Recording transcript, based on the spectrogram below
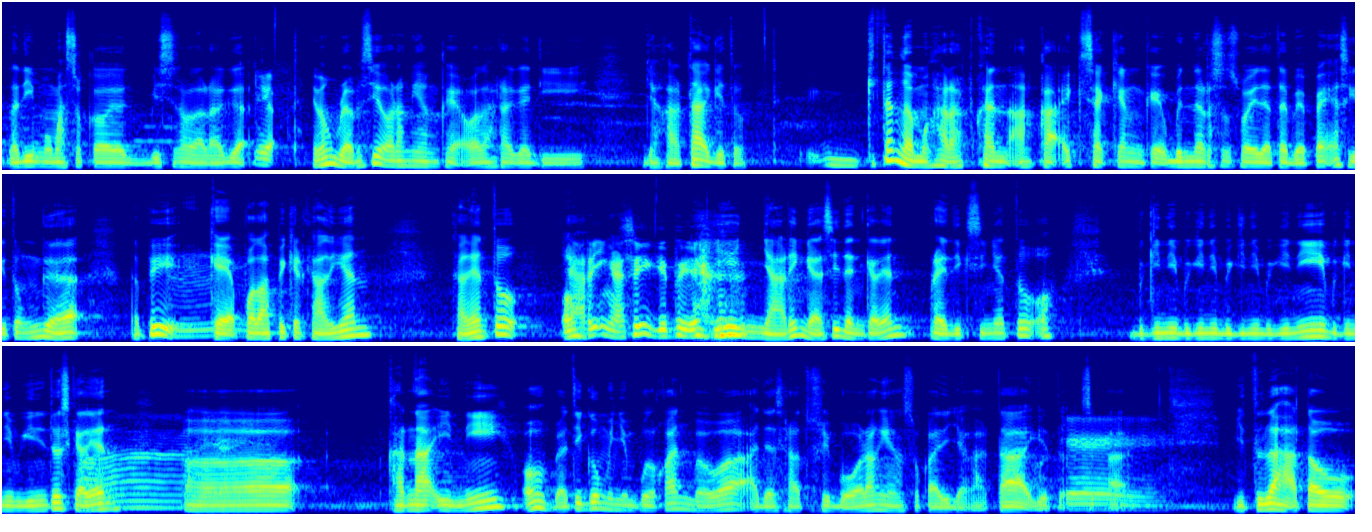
tadi mau masuk ke bisnis olahraga. Iya. emang berapa sih orang yang kayak olahraga di Jakarta? Gitu. Kita nggak mengharapkan angka exact yang kayak benar sesuai data BPS gitu enggak tapi kayak pola pikir kalian kalian tuh oh. Nyari nggak sih gitu ya? iya nyari nggak sih? Dan kalian prediksinya tuh oh begini begini begini begini begini begini. Terus kalian Ah, eh karena ini oh berarti gue menyimpulkan bahwa ada 100 ribu orang yang suka di Jakarta gitu. Oke. Suka- itulah atau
